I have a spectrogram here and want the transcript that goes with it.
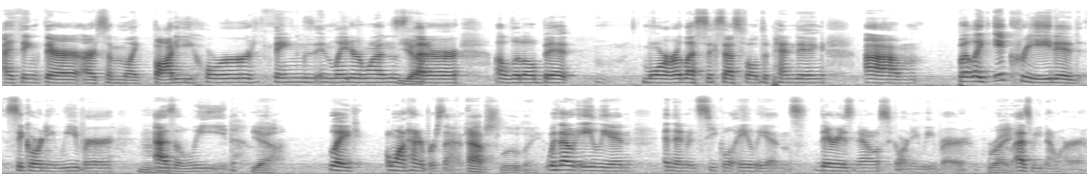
I think there are some like body horror things in later ones Yeah. that are a little bit more or less successful depending. Um, but like it created Sigourney Weaver Hmm. as a lead. Yeah. Like 100%. Absolutely. Without Alien and then with sequel Aliens, there is no Sigourney Weaver Right. as we know her.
